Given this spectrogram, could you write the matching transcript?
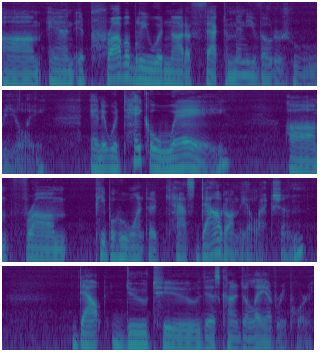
Um, and it probably would not affect many voters really. And it would take away um, from people who want to cast doubt on the election, doubt due to this kind of delay of reporting.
